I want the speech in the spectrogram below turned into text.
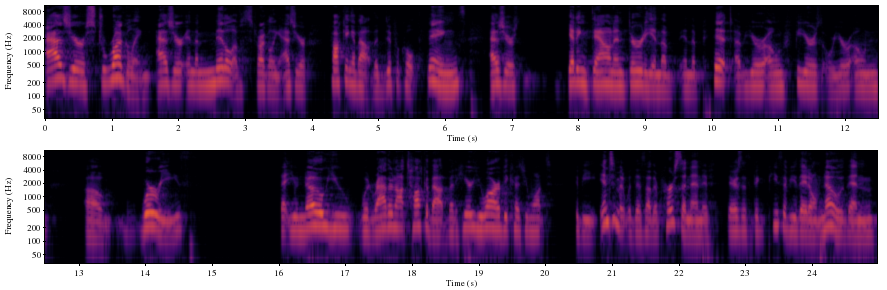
as you're struggling, as you're in the middle of struggling, as you're talking about the difficult things, as you're getting down and dirty in the in the pit of your own fears or your own um, worries, that you know you would rather not talk about, but here you are because you want to be intimate with this other person. And if there's this big piece of you they don't know, then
